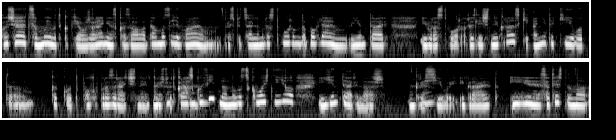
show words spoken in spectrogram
Получается, мы, вот как я уже ранее сказала, да, мы заливаем специальным раствором, добавляем в янтарь и в раствор различные краски. Они такие вот э, как вот полупрозрачные. То есть вот краску видно, но вот сквозь нее и янтарь наш uh-huh. красивый играет. И, соответственно,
